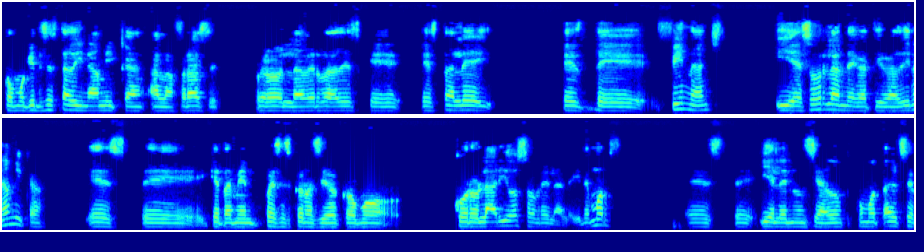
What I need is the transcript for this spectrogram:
como que dice, esta dinámica a la frase. Pero la verdad es que esta ley es de Finance y es sobre la negatividad dinámica, este, que también pues es conocido como corolario sobre la ley de Morse. Este, y el enunciado como tal se,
